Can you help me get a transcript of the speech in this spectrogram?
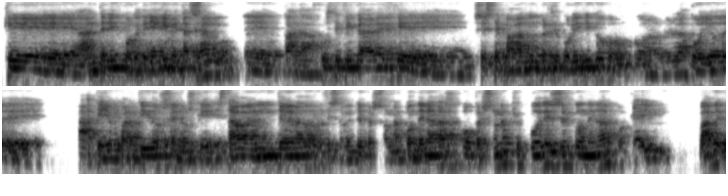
que han tenido, porque tenían que inventarse algo eh, para justificar el que se esté pagando un precio político con el apoyo de aquellos partidos en los que estaban integrados precisamente personas condenadas o personas que pueden ser condenadas porque hay, va a haber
